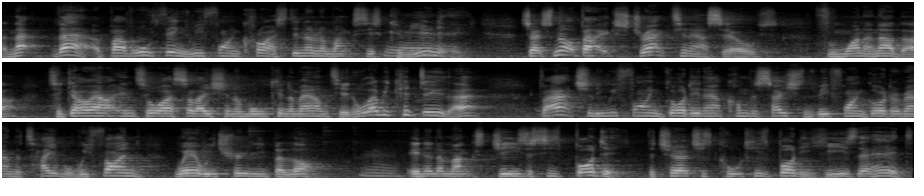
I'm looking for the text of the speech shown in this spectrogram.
And that, that, above all things, we find Christ in and amongst this community. Yeah. So it's not about extracting ourselves from one another to go out into isolation and walk in the mountain, although we could do that. But actually, we find God in our conversations. We find God around the table. We find where we truly belong mm. in and amongst Jesus' body. The church is called his body, he is the head.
